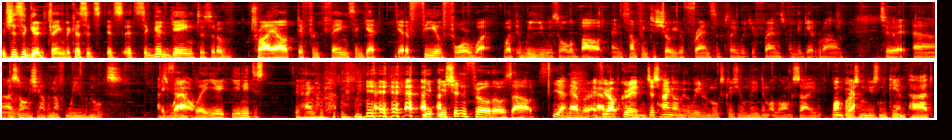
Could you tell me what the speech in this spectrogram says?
which is a good thing because it's it's it's a good game to sort of try out different things and get get a feel for what what the Wii U is all about, and something to show your friends and play with your friends when they get around to it. Um, As long as you have enough Wii remotes as exactly, you you need to. To hang around, you, you shouldn't throw those out. Yeah, never. If ever. you're upgrading, just hang on to the Wii remotes because you'll need them alongside one person using the gamepad,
